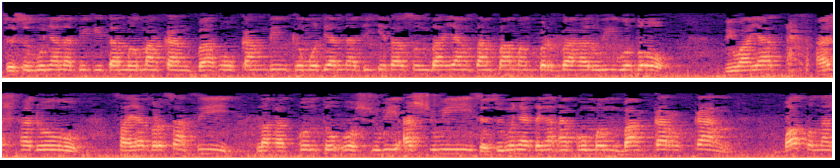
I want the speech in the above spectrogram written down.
Sesungguhnya Nabi kita memakan bahu kambing kemudian Nabi kita sembahyang tanpa memperbaharui wudhu. Riwayat Ashadu saya bersaksi lakat kuntu usywi asywi. Sesungguhnya dengan aku membakarkan batna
